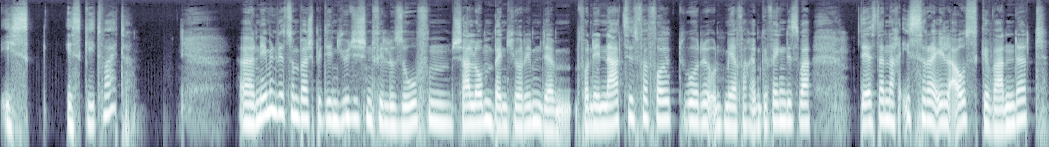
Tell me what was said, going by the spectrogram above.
es, es geht weiter. Äh, nehmen wir zum Beispiel den jüdischen Philosophen Shalom Ben-Chorim, der von den Nazis verfolgt wurde und mehrfach im Gefängnis war. Der ist dann nach Israel ausgewandert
